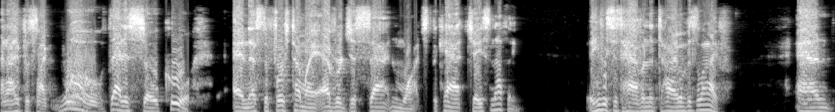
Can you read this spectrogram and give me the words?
And I was like, whoa, that is so cool. And that's the first time I ever just sat and watched the cat chase nothing. He was just having the time of his life. And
